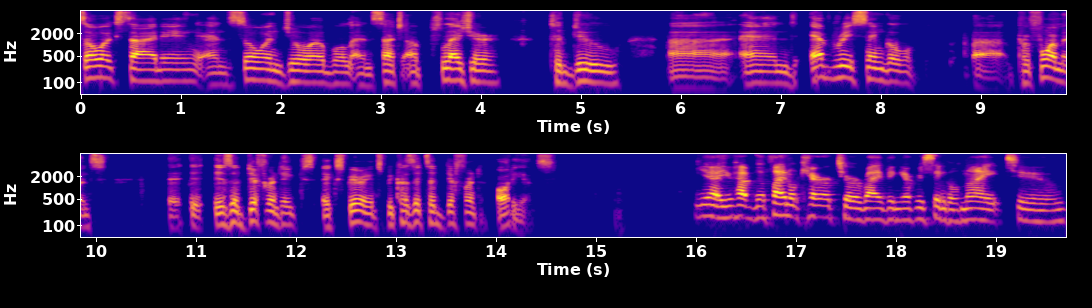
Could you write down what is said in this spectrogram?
so exciting and so enjoyable and such a pleasure to do. Uh, and every single uh, performance is a different ex- experience because it's a different audience. Yeah, you have the final character arriving every single night to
